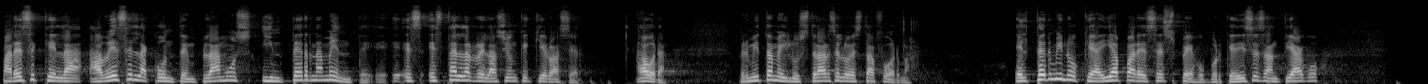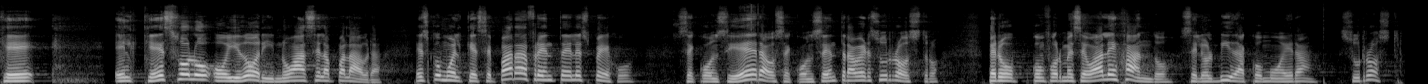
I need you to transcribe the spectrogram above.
parece que la, a veces la contemplamos internamente. E, e, es, esta es la relación que quiero hacer. Ahora, permítame ilustrárselo de esta forma. El término que ahí aparece espejo, porque dice Santiago que El que es solo oidor y no hace la palabra es como el que se para frente del espejo, se considera o se concentra a ver su rostro, pero conforme se va alejando, se le olvida cómo era su rostro.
